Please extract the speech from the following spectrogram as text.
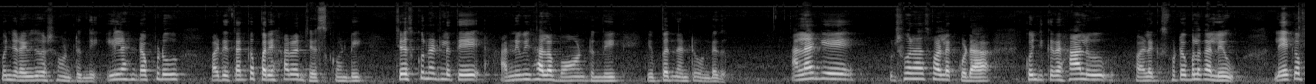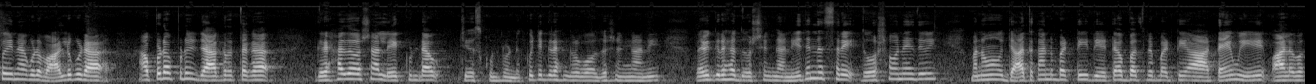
కొంచెం రవి దోషం ఉంటుంది. ఇలాంటప్పుడు వాటికి తగ్గ పరిహారం చేసుకోండి. చేసుకున్నట్లయితే అన్ని విధాలా బాగుంటుంది ఇబ్బంది అంటూ ఉండదు. అలాగే వృషభరాశి వాళ్ళకి కూడా కొన్ని గ్రహాలు వాళ్ళకి సూటబుల్గా లేవు. లేకపోయినా కూడా వాళ్ళు కూడా అప్పుడప్పుడు జాగ్రత్తగా గ్రహ లేకుండా చేసుకుంటుండే. కుజగ్రహ దోషం కానీ రవిగ్రహ దోషం కానీ ఏదైనా సరే దోషం అనేది మనం జాతకాన్ని బట్టి డేట్ ఆఫ్ బర్త్ని బట్టి ఆ టైం ఏ వాళ్ళ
